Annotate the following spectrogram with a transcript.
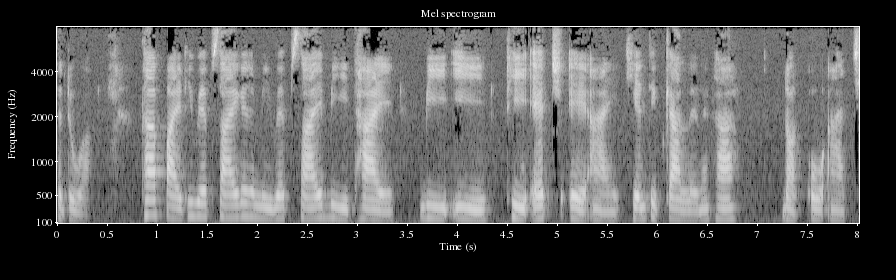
สะดวก ถ้าไปที่เว็บไซต์ก็จะมีเว็บไซต์ b t h a i b e t h a i เขียนติดกันเลยนะคะ .org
